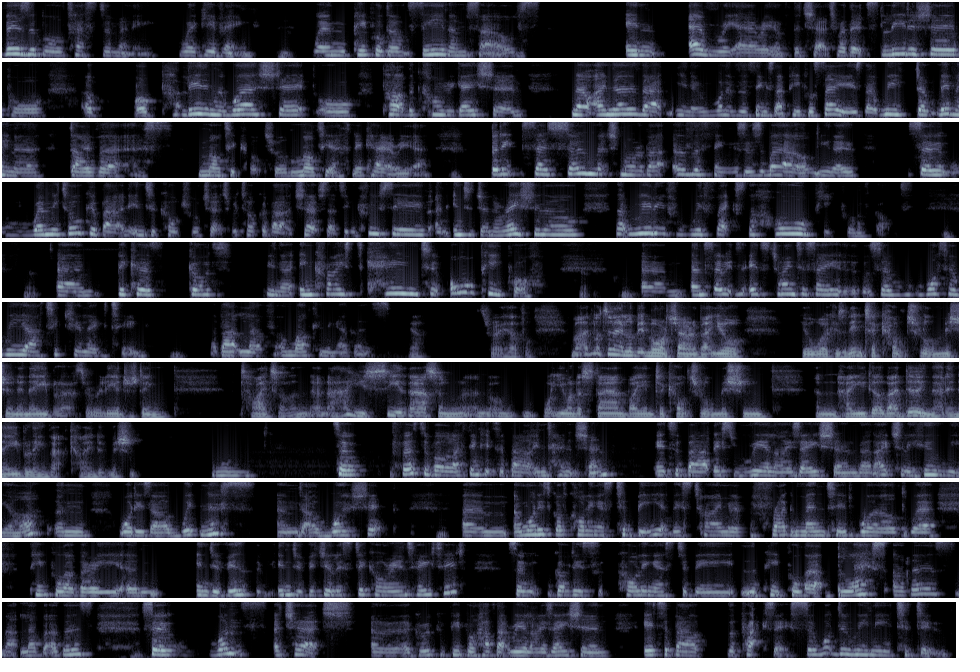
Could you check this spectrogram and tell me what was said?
visible testimony we're giving mm. when people don't see themselves in every area of the church, whether it's leadership or, or, or leading the worship or part of the congregation. Now, I know that, you know, one of the things that people say is that we don't live in a diverse, multicultural, multi ethnic area. But it says so much more about other things as well, you know, so when we talk about an intercultural church we talk about a church that's inclusive and intergenerational that really reflects the whole people of god. Um, because god you know in christ came to all people. Um, and so it's, it's trying to say so what are we articulating about love and welcoming others? Yeah it's very helpful. I'd love to know a little bit more sharon about your your work as an intercultural mission enabler. It's a really interesting title, and, and how you see that, and, and what you understand by intercultural mission, and how you go about doing that, enabling that kind of mission. Mm. So, first of all, I think it's about intention. It's about this realization that actually who we are and what is our witness and our worship um, and what is God calling us to be at this time in a fragmented world where people are very um, individ- individualistic orientated? So God is calling us to be the people that bless others, that love others. So once a church, uh, a group of people have that realization, it's about the praxis. So what do we need to do?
